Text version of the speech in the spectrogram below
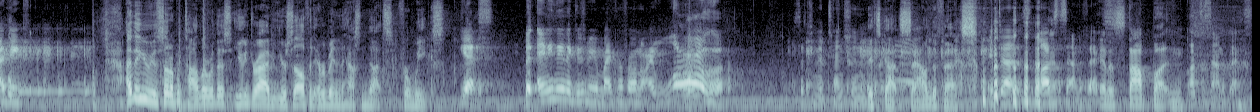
I think, I think if you set up a toddler with this, you can drive yourself and everybody in the house nuts for weeks. yes. But anything that gives me a microphone, I love. Such an attention. It's got sound effects it does. Lots of sound effects. and a stop button. Lots of sound effects.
